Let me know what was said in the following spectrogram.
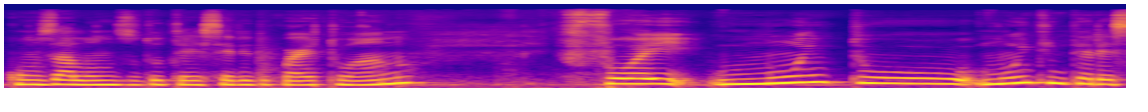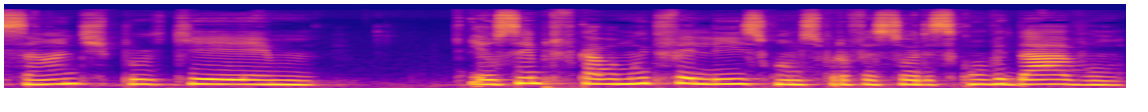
com os alunos do terceiro e do quarto ano. Foi muito, muito interessante porque eu sempre ficava muito feliz quando os professores convidavam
